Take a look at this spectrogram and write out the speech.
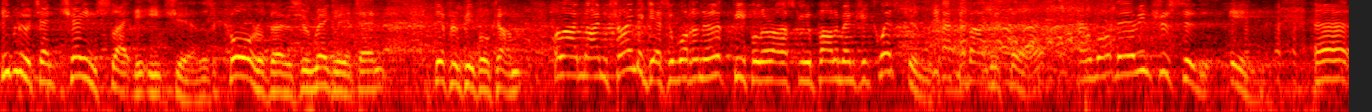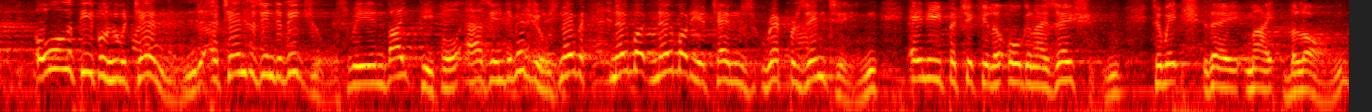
people who attend change slightly each year. There's a core of those who regularly attend. Different people come. Well, I'm, I'm trying to guess at what on earth people are asking a parliamentary question about this for and what they're interested in. Uh, all the people who attend attend as individuals. We invite people as individuals. Nobody, nobody, nobody attends representing any particular organisation to which they might belong.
